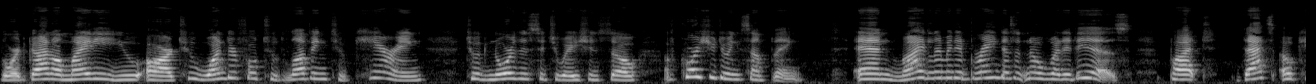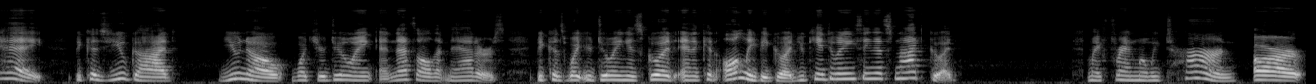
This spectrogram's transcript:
Lord God Almighty, you are too wonderful, too loving, too caring to ignore this situation. So, of course, you're doing something. And my limited brain doesn't know what it is. But that's okay because you, God, you know what you're doing, and that's all that matters because what you're doing is good and it can only be good. You can't do anything that's not good. My friend, when we turn our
